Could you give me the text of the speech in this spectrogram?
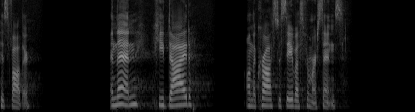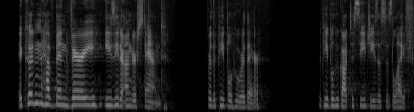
his Father. And then he died on the cross to save us from our sins. It couldn't have been very easy to understand for the people who were there, the people who got to see Jesus' life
